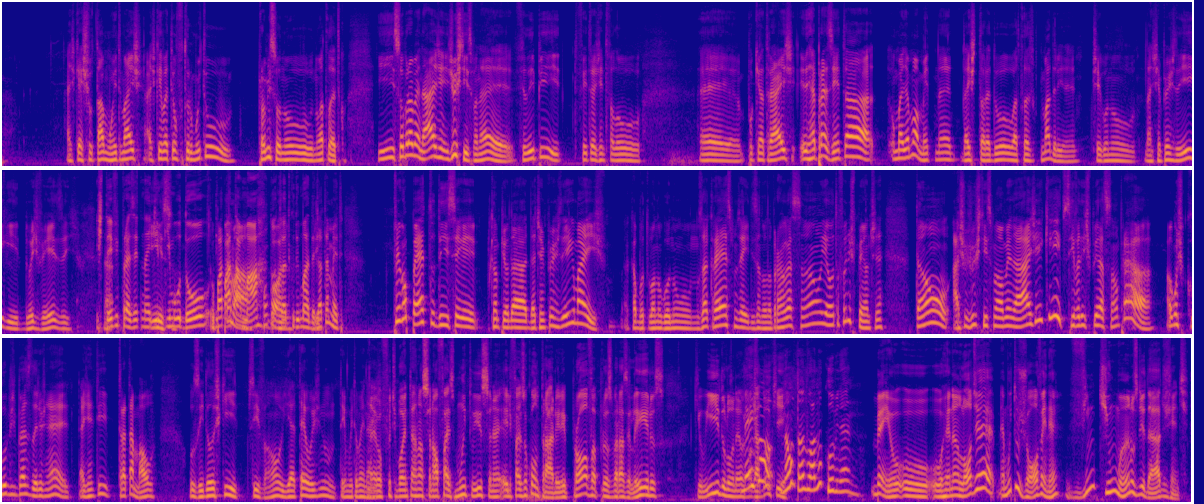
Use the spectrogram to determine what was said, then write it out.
acho que é chutar muito, mas acho que ele vai ter um futuro muito promissor no, no Atlético. E sobre a homenagem, justíssima, né? Felipe, feito a gente falou é, um pouquinho atrás, ele representa o melhor momento né, da história do Atlético de Madrid. Né? Chegou no, na Champions League duas vezes. Esteve presente na equipe Isso. que mudou O patamar, patamar, do. Atlético de Madrid. Exatamente. Ficou perto de ser campeão da, da Champions League, mas acabou tomando gol no- nos acréscimos, aí desandou na prorrogação e a outra foi nos pênaltis, né? Então, acho justíssima a homenagem e que sirva de inspiração para alguns clubes brasileiros, né? A gente trata mal os ídolos que se vão e até hoje não tem muita homenagem. É, o futebol internacional faz muito isso, né? Ele faz o contrário, ele prova para os brasileiros que o ídolo, né, o Mesmo jogador que... não estando lá no clube, né? Bem, o, o, o Renan Lodge é, é muito jovem, né? 21 anos de idade, gente.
